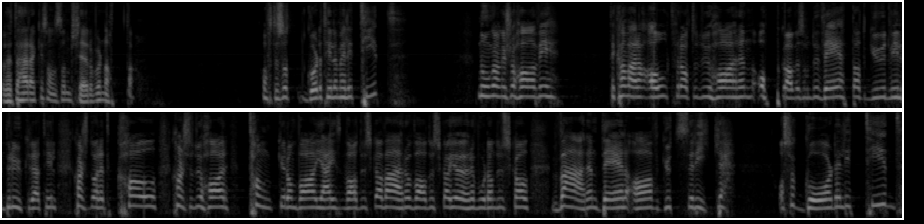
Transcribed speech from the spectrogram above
Og Dette her er ikke sånn som skjer over natta. Ofte så går det til og med litt tid. Noen ganger så har vi Det kan være alt fra at du har en oppgave som du vet at Gud vil bruke deg til. Kanskje du har et kall, kanskje du har tanker om hva, jeg, hva du skal være og hva du skal gjøre, hvordan du skal være en del av Guds rike. Og så går det litt tid.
